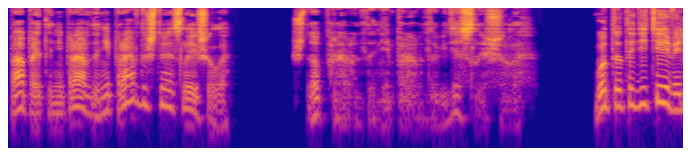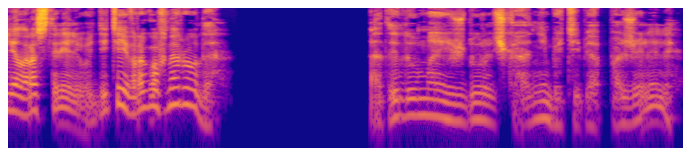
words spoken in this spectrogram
Папа, это неправда, неправда, что я слышала. Что правда, неправда, где слышала? Будто ты детей велел расстреливать, детей врагов народа. А ты думаешь, дурочка, они бы тебя пожалели?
